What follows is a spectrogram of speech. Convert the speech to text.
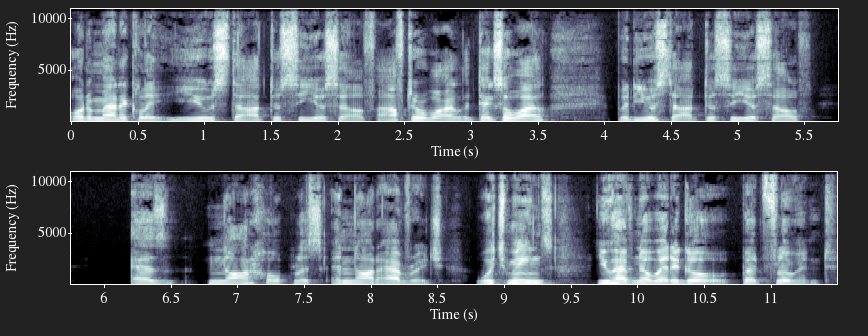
automatically you start to see yourself. After a while, it takes a while, but you start to see yourself as not hopeless and not average, which means you have nowhere to go but fluent.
